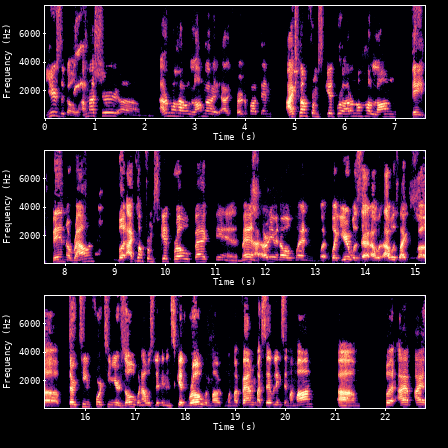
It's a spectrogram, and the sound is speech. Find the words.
years ago. I'm not sure. Um, I don't know how long I I've heard about them. I come from Skid Row. I don't know how long they've been around, but I come from Skid Row back in man. I don't even know when what, what year was that. I was I was like uh, 13, 14 years old when I was living in Skid Row with my with my family, my siblings, and my mom. Um, but I, I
